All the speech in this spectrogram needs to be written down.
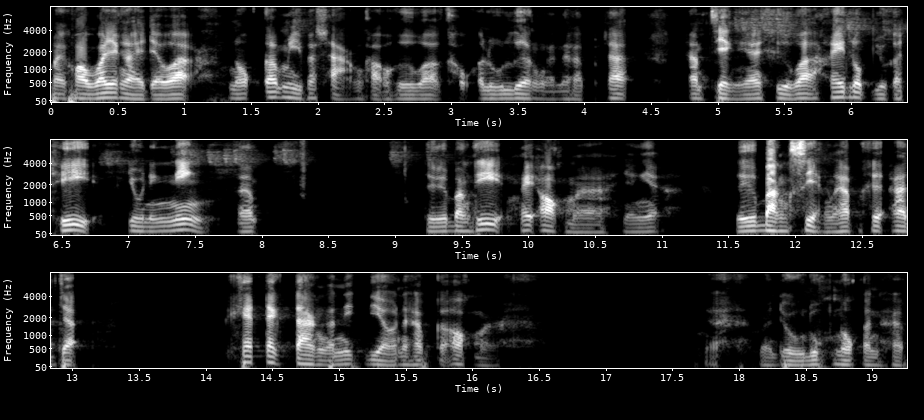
หมายความว่ายังไง แต่ว่านกก็มีภาษาของเขาคือว่าเขาก็รู้เรื่องกันนะครับ ถ้าทำเสียงอย่างเงี้ยคือว่าให้หลบอยู่กับที่อยู่นิ่งๆนะครับ หรือบางที่ให้ออกมาอย่างเงี้ย หรือบางเสียงนะครับ คืออาจจะแค่แตกต่างกันนิดเดียวนะครับ ก็ออกมามาดูลูกนกกันครับ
